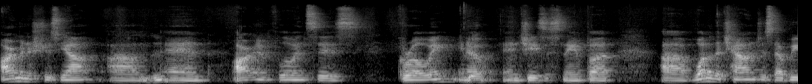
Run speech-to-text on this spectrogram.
our ministry is young um, Mm-hmm. and our influence is growing, you know, in Jesus' name. But uh, one of the challenges that we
